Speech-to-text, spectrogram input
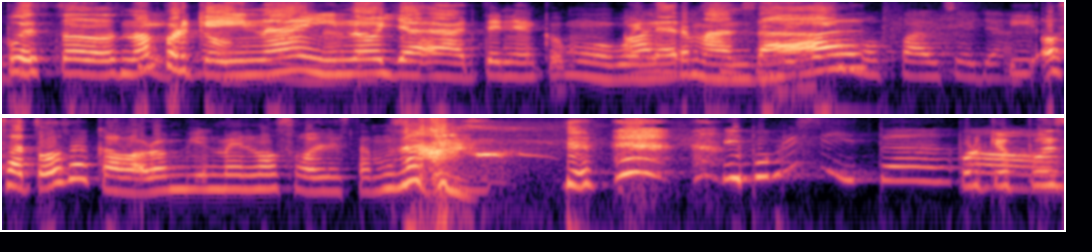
Pues todos, ¿no? Porque Ina y No ya tenían como buena hermandad. como falso ya. Y, o sea, todos acabaron bien menos Sol, estamos de acuerdo. y pobrecito porque pues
